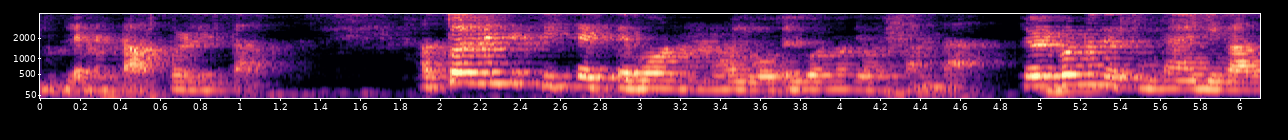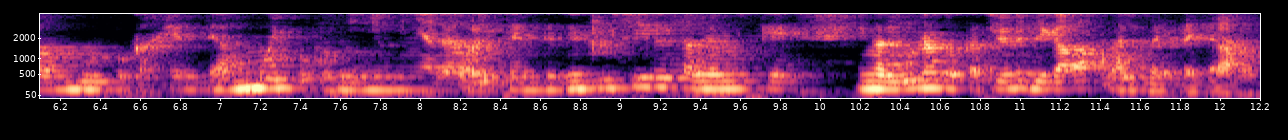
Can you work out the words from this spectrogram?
implementadas por el Estado. Actualmente existe este bono, ¿no? el bono de orfandad. Pero el bono de orfandad ha llegado a muy poca gente, a muy pocos niños, niñas y adolescentes. Inclusive sabemos que en algunas ocasiones llegaba hasta el perpetrador.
